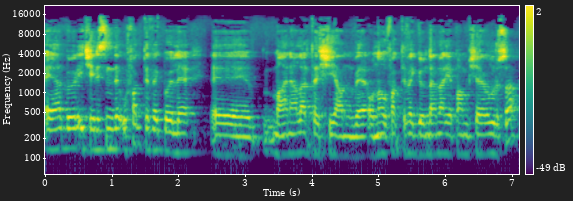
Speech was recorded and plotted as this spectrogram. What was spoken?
eğer böyle içerisinde ufak tefek böyle e, manalar taşıyan ve ona ufak tefek göndermeler yapan bir şeyler olursa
